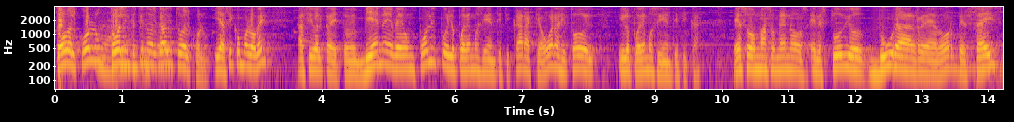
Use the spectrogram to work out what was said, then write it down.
todo el colon, todo el intestino delgado y todo el colon. Y así como lo ve, así va el trayecto. Viene, ve un pólipo y lo podemos identificar a qué horas y todo, y lo podemos identificar. Eso más o menos, el estudio dura alrededor de 6,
